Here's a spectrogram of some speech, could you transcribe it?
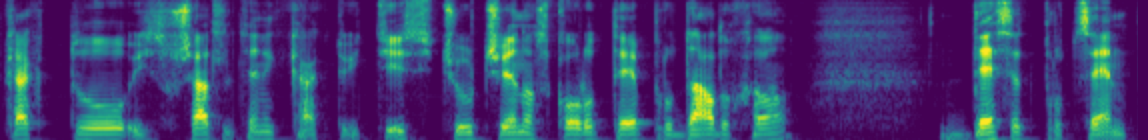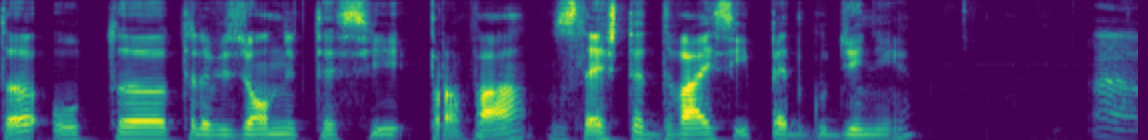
както и слушателите ни, както и ти си чул, че наскоро те продадоха 10% от uh, телевизионните си права за следващите 25 години. А,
